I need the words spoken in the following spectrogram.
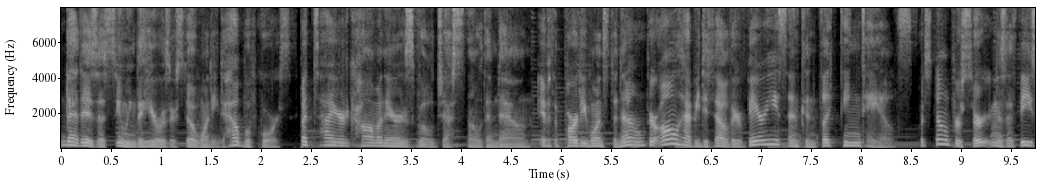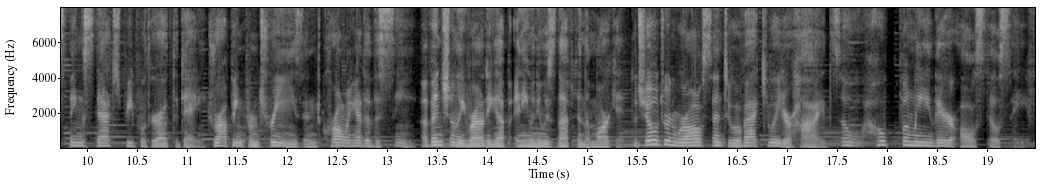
That is assuming the heroes are still wanting to help, of course, but tired commoners will just slow them down. If the party wants to know, they're all happy to tell their various and conflicting tales. What's known for certain is that these things snatched people throughout the day, dropping from trees and crawling out of the sea, eventually rounding up anyone who was left in the market. The children were all sent to evacuate or hide, so hopefully they're all still safe.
